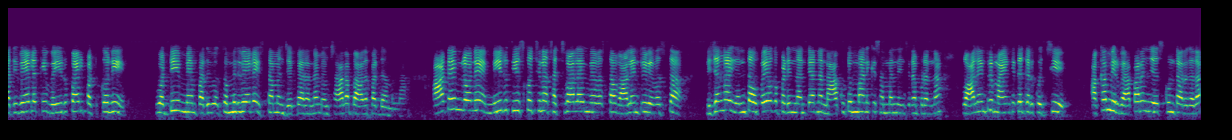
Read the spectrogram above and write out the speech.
పదివేలకి వెయ్యి రూపాయలు పట్టుకొని వడ్డీ మేము పది తొమ్మిది వేలే ఇస్తామని చెప్పారన్న. మేము చాలా బాధపడ్డామన్నా. ఆ టైంలోనే మీరు తీసుకొచ్చిన సచివాలయం వ్యవస్థ వాలంటరీ వ్యవస్థ నిజంగా ఎంత ఉపయోగపడిందంటే అన్న నా కుటుంబానికి సంబంధించినప్పుడన్నా వాలంటీర్ మా ఇంటి దగ్గరకు వచ్చి అక్క మీరు వ్యాపారం చేసుకుంటారు కదా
